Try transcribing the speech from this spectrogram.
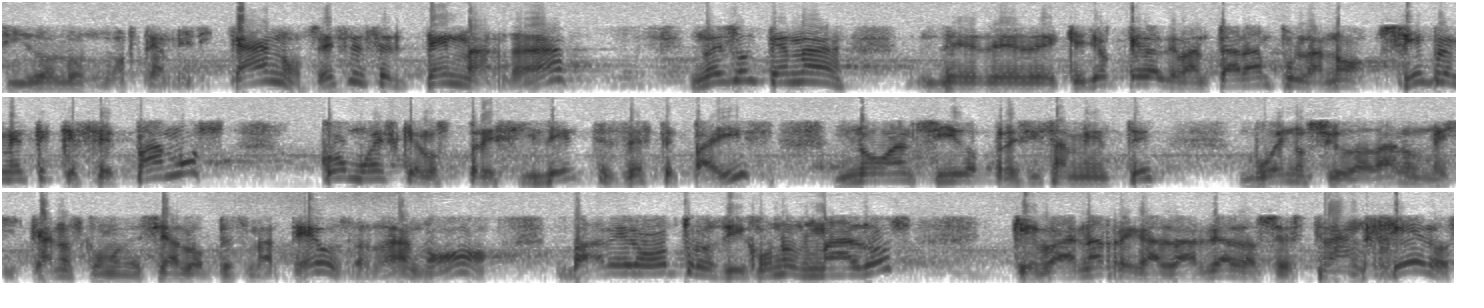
sido los norteamericanos. Ese es el tema, ¿verdad? No es un tema de, que yo quiera levantar ámpula, no, simplemente que sepamos cómo es que los presidentes de este país no han sido precisamente buenos ciudadanos mexicanos, como decía López Mateos, ¿verdad? No, va a haber otros, dijo, unos malos que van a regalarle a los extranjeros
